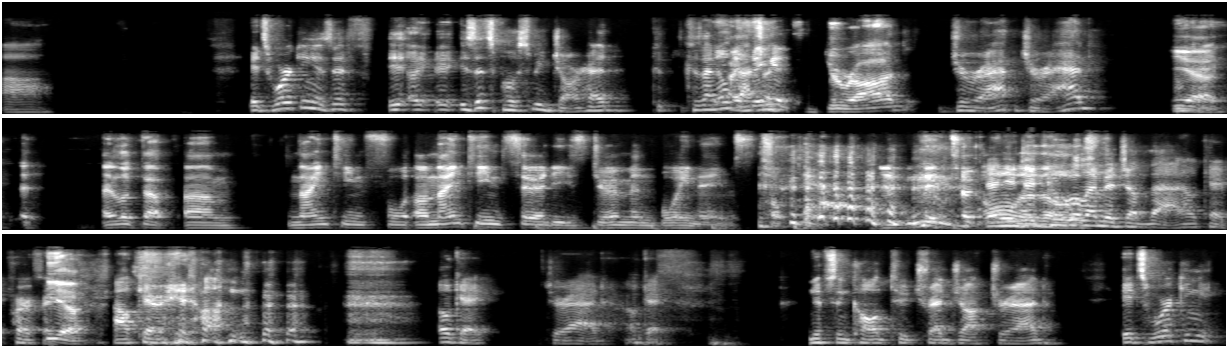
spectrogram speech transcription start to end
Uh, it's working as if is it supposed to be Jarhead? Because I know that's I think it's Gerard. Gerard. Gerard. Yeah, I looked up um 1940 or 1930s German boy names. and and you did Google image of that. Okay, perfect. Yeah, I'll carry it on. okay, Gerard. Okay. Nipson called to Tread Jock Gerard. It's working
